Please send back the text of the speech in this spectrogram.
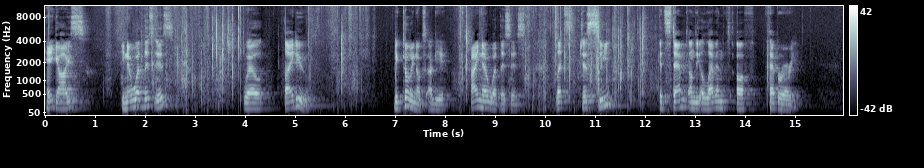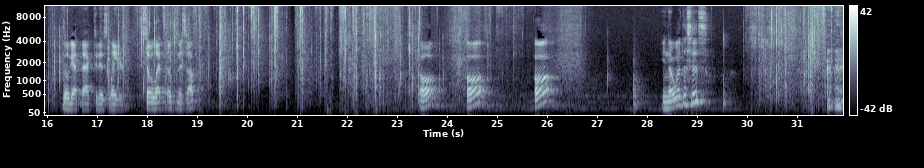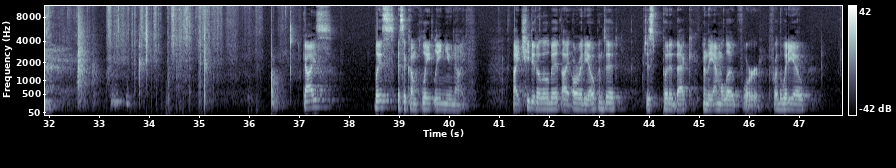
Hey guys, you know what this is? Well, I do. Victorinox AG. I know what this is. Let's just see. It's stamped on the 11th of February. We'll get back to this later. So let's open this up. Oh, oh, oh. You know what this is? Guys, this is a completely new knife. I cheated a little bit, I already opened it, just put it back in the envelope for, for the video.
